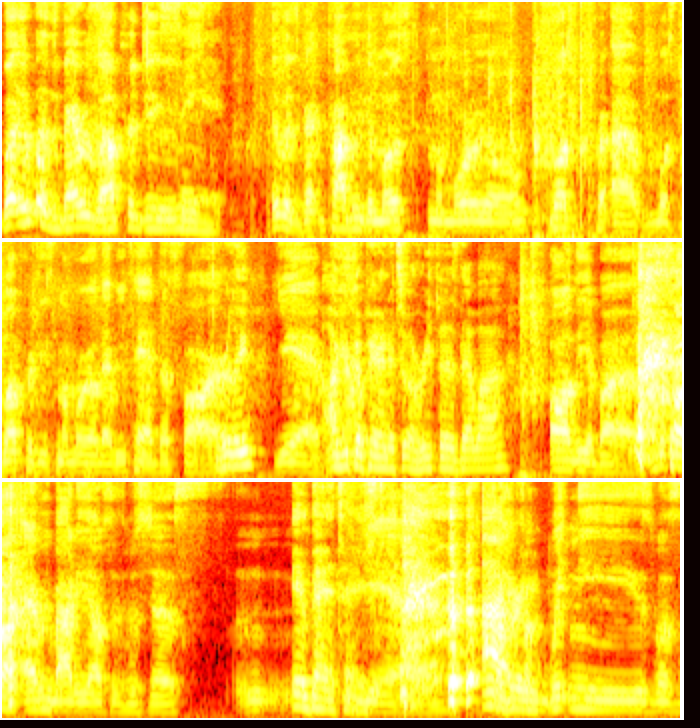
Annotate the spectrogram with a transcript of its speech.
But it was very well produced. Sing it. It was very, probably the most memorial, most uh, most well produced memorial that we've had thus far. Really? Yeah. Are you beyond comparing it to Aretha? Is that why? all the above? I just thought everybody else's was just. In bad taste. Yeah. I like agree. Whitney's was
